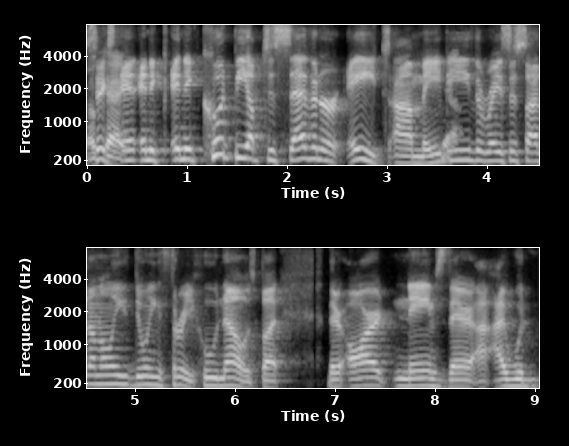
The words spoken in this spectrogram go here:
Six, and, and, it, and it could be up to seven or eight. Um, maybe yeah. the Rays decide on only doing three. Who knows? But there are names there. I, I, would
